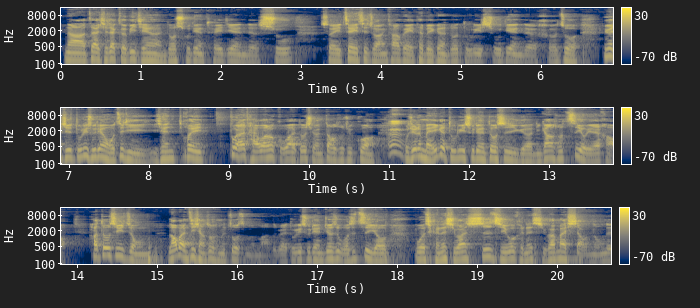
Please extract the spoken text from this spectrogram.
那在其实在隔壁间有很多书店推荐的书。所以这一次左岸咖啡也特别跟很多独立书店的合作，因为其实独立书店我自己以前会不来台湾和国外都喜欢到处去逛。嗯，我觉得每一个独立书店都是一个，你刚刚说自由也好，它都是一种老板自己想做什么做什么嘛，对不对？独立书店就是我是自由，我可能喜欢诗集，我可能喜欢卖小农的。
